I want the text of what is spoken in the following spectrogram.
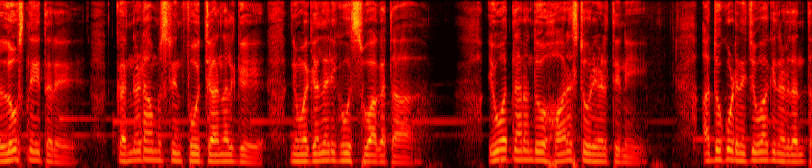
ಹೆಲೋ ಸ್ನೇಹಿತರೆ, ಕನ್ನಡ ಮುಸ್ಲಿಂ ಫೋ ಚಾನಲ್ಗೆ ನಿಮಗೆಲ್ಲರಿಗೂ ಸ್ವಾಗತ. ಇವತ್ತು ನಾನೊಂದು ಹಾರರ್ ಸ್ಟೋರಿ ಹೇಳ್ತೀನಿ. ಅದು ಕೂಡ ನಿಜವಾಗಿ ನಡೆದಂಥ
